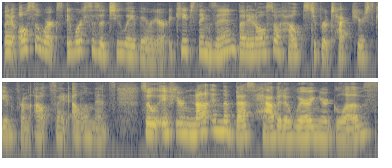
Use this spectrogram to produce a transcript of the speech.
But it also works works. It works as a two-way barrier. It keeps things in, but it also helps to protect your skin from outside elements. So if you're not in the best habit of wearing your gloves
